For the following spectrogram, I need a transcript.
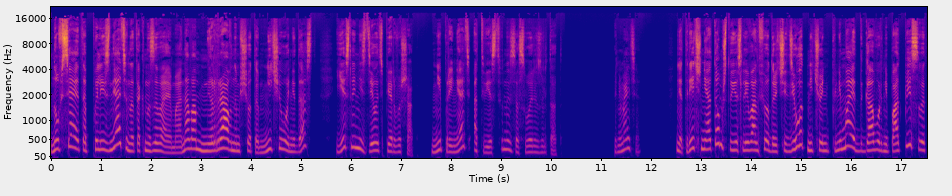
Но вся эта полезнятина, так называемая, она вам равным счетом ничего не даст, если не сделать первый шаг, не принять ответственность за свой результат. Понимаете? Нет, речь не о том, что если Иван Федорович идиот, ничего не понимает, договор не подписывает,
